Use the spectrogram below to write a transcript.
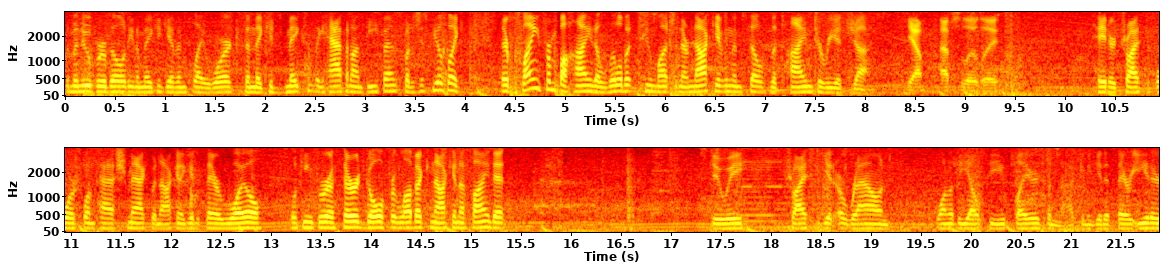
the maneuverability to make a given play work, then they could make something happen on defense. But it just feels like they're playing from behind a little bit too much, and they're not giving themselves the time to readjust. Yep, absolutely. Tater tries to force one past Schmack, but not going to get it there. Royal looking for a third goal for Lubbock, not going to find it. Stewie tries to get around one of the LCU players, but not going to get it there either.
